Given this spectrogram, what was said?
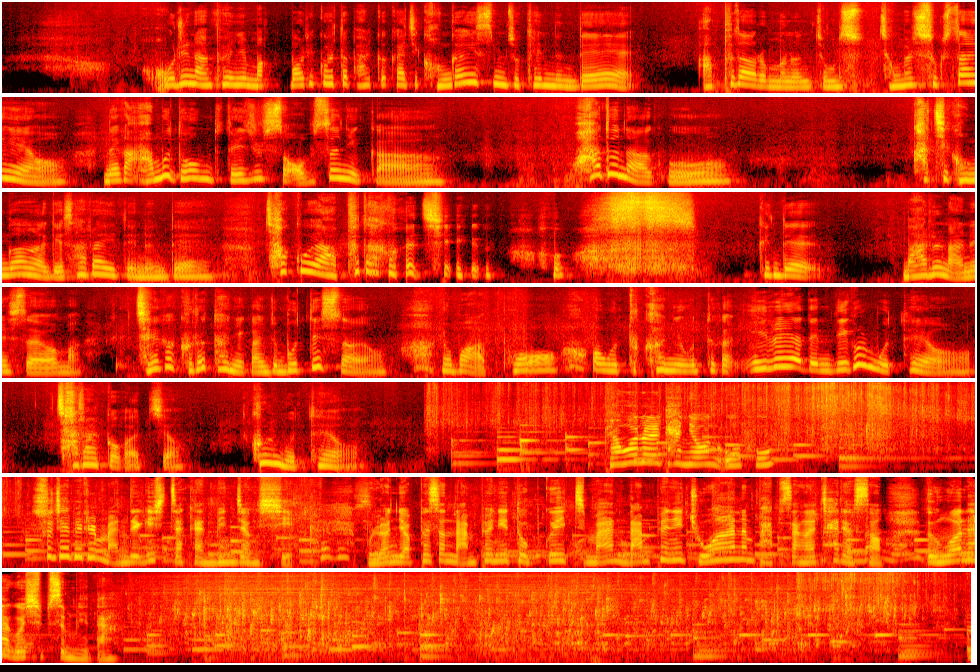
우리 남편이 막 머리끝부터 발끝까지 건강했으면 좋겠는데 아프다 그러면은 좀 수- 정말 속상해요. 내가 아무 도움도 돼줄 수 없으니까 화도 나고 같이 건강하게 살아야 되는데 자꾸 왜 아프다고 하지? 근데 말은 안 했어요. 막 제가 그렇다니까 이제 못됐어요. 여보 아파. 어 어떡하니 어떡하니 이래야 되는데 이걸 못해요. 잘할 것 같죠? 그걸 못해요. 병원을 다녀온 오후 수제비를 만들기 시작한 민정 씨. 물론 옆에서 남편이 돕고 있지만 남편이 좋아하는 밥상을 차려서 응원하고 싶습니다.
